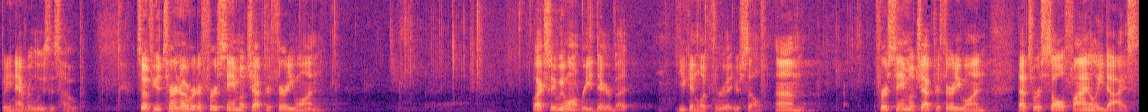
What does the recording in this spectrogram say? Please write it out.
but he never loses hope. So if you turn over to 1 Samuel chapter 31, well, actually, we won't read there, but you can look through it yourself. Um, 1 Samuel chapter 31, that's where Saul finally dies.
